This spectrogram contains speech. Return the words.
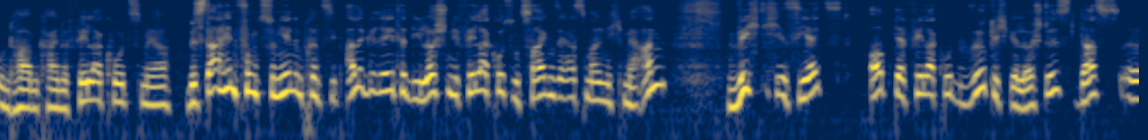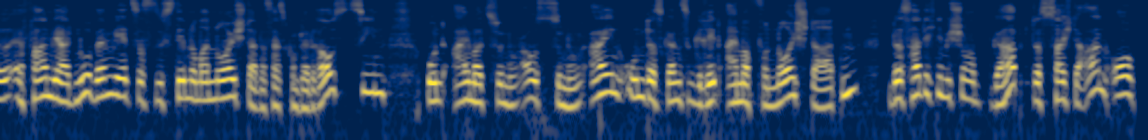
Und haben keine Fehlercodes mehr. Bis dahin funktionieren im Prinzip alle Geräte, die löschen die Fehlercodes und zeigen sie erstmal nicht mehr an. Wichtig ist jetzt, ob der Fehlercode wirklich gelöscht ist, das äh, erfahren wir halt nur, wenn wir jetzt das System nochmal neu starten. Das heißt, komplett rausziehen und einmal Zündung aus, Zündung ein und das ganze Gerät einmal von neu starten. Das hatte ich nämlich schon mal gehabt. Das zeigt er an. Oh,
